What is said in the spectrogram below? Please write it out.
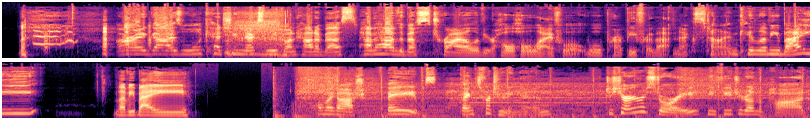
All right, guys, we'll catch you next week on how to best have have the best trial of your whole whole life. We'll we'll prep you for that next time. Okay, love you. Bye. Love you. Bye. Oh my gosh, babes, thanks for tuning in. To share your story, be featured on the pod,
